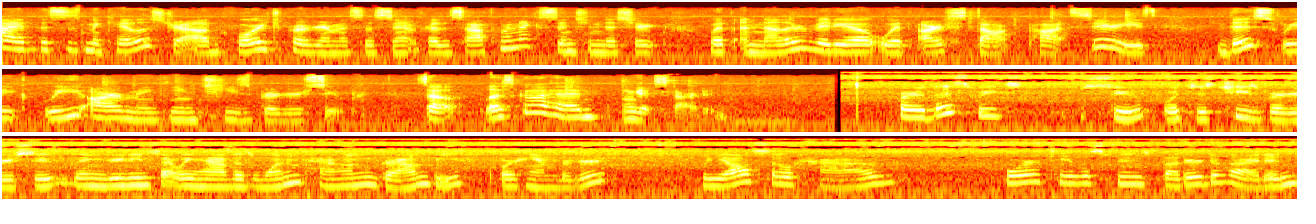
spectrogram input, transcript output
Hi, this is Michaela Stroud, 4-H Program Assistant for the Southwind Extension District with another video with our Stock Pot series. This week we are making cheeseburger soup. So let's go ahead and get started. For this week's soup, which is cheeseburger soup, the ingredients that we have is one pound ground beef or hamburger. We also have four tablespoons butter divided,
